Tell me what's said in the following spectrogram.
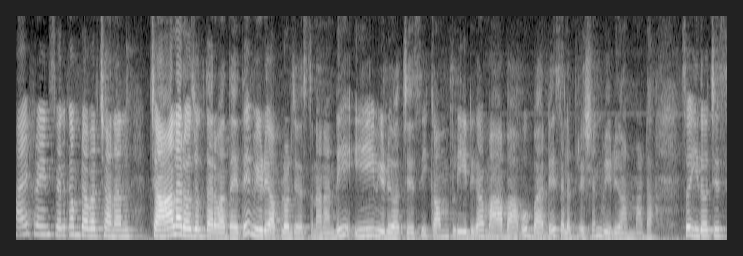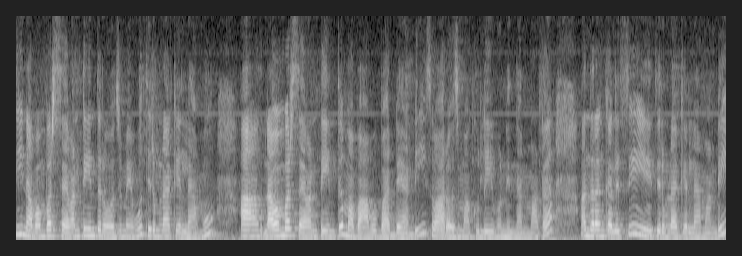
Hi friends welcome to our channel. చాలా రోజుల తర్వాత అయితే వీడియో అప్లోడ్ చేస్తున్నానండి. ఈ వీడియో వచ్చేసి కంప్లీట్గా మా బాబు బర్త్డే సెలబ్రేషన్ వీడియో అనమాట సో ఇది వచ్చేసి నవంబర్ సెవెంటీన్త్ రోజు మేము తిరుమలకి వెళ్ళాము. నవంబర్ సెవెంటీన్త్ మా బాబు బర్త్డే అండి. సో ఆ రోజు మాకు లీవ్ ఉండిందనమాట అందరం కలిసి తిరుమలకి వెళ్ళామండి.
